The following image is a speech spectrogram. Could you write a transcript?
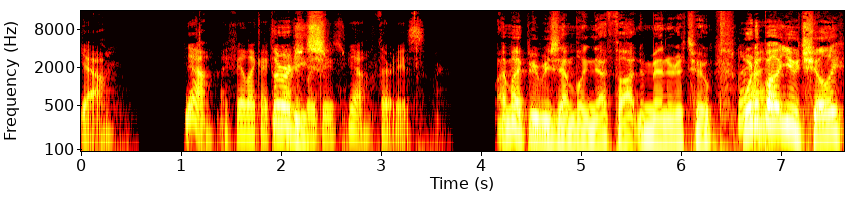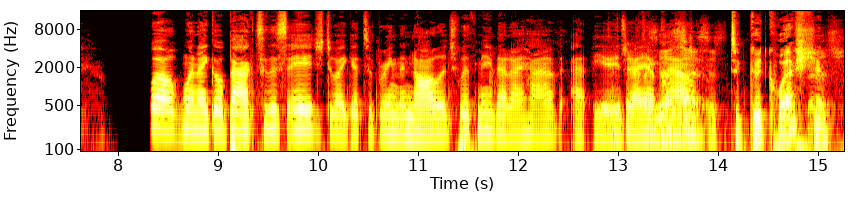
yeah, yeah. I feel like I can 30s. actually do, yeah, 30s. I might be resembling that thought in a minute or two. What Okay. about you, Chili? Well, when I go back to this age, do I get to bring the knowledge with me that I have at the age I am now? That's- that's- It's a good question. that's-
